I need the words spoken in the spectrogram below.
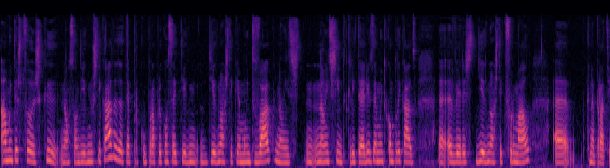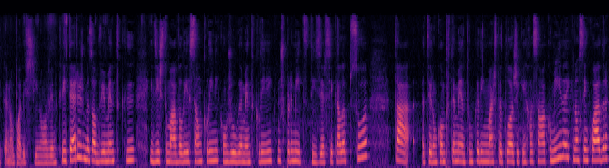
há muitas pessoas que não são diagnosticadas, até porque o próprio conceito de diagnóstico é muito vago, não, existe, não existindo critérios, é muito complicado uh, haver este diagnóstico formal. Que na prática não pode existir não havendo critérios, mas obviamente que existe uma avaliação clínica, um julgamento clínico que nos permite dizer se aquela pessoa está a ter um comportamento um bocadinho mais patológico em relação à comida e que não se enquadra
